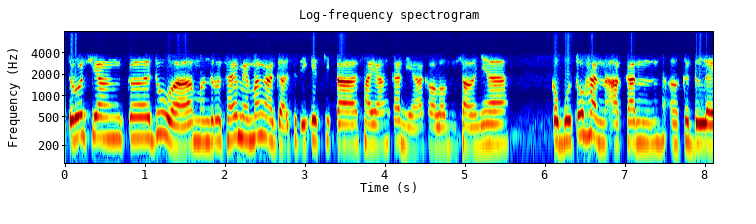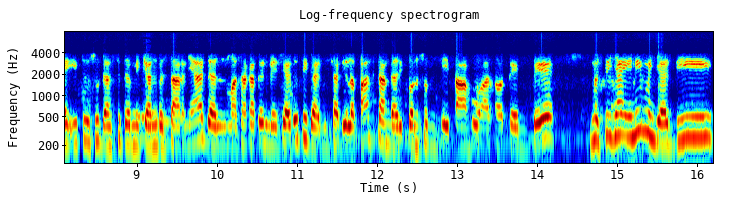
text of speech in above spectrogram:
Terus yang kedua, menurut saya memang agak sedikit kita sayangkan ya kalau misalnya kebutuhan akan uh, kedelai itu sudah sedemikian besarnya dan masyarakat Indonesia itu tidak bisa dilepaskan dari konsumsi tahu atau tempe, mestinya ini menjadi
